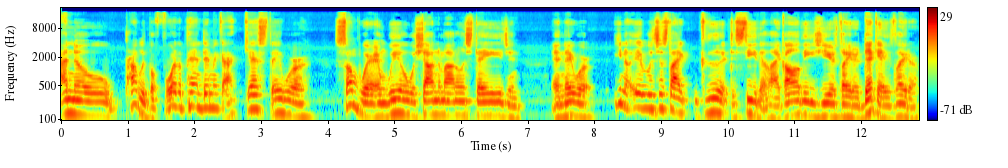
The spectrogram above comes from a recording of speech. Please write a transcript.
I know probably before the pandemic, I guess they were somewhere and Will was shouting them out on stage and and they were you know, it was just like good to see that like all these years later, decades later,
